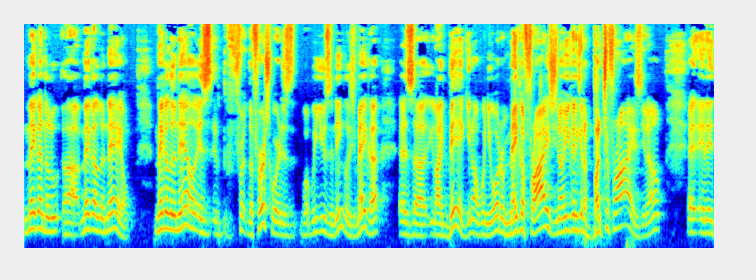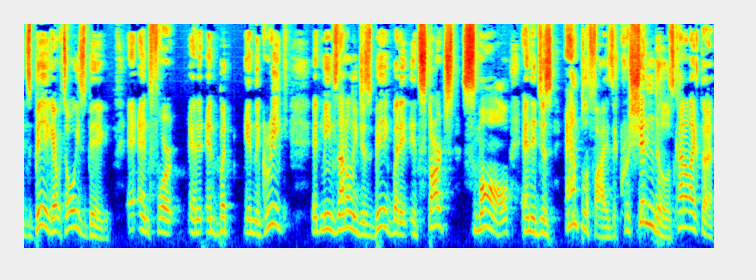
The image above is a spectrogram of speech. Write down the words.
megaluneo. Megaluneo is, the first word is what we use in English. Mega is uh, like big. You know, when you order mega fries, you know, you're going to get a bunch of fries, you know. And, it's big. It's always big. And for and, it, and but in the Greek, it means not only just big, but it, it starts small and it just amplifies, it crescendos, kind of like the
